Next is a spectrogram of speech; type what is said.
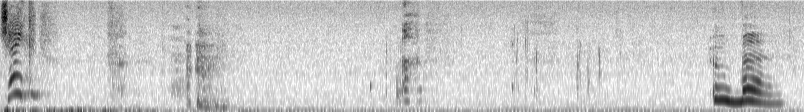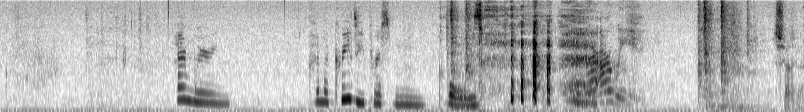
Jake! Oh my. I'm wearing. I'm a crazy person clothes. Where are we? China.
